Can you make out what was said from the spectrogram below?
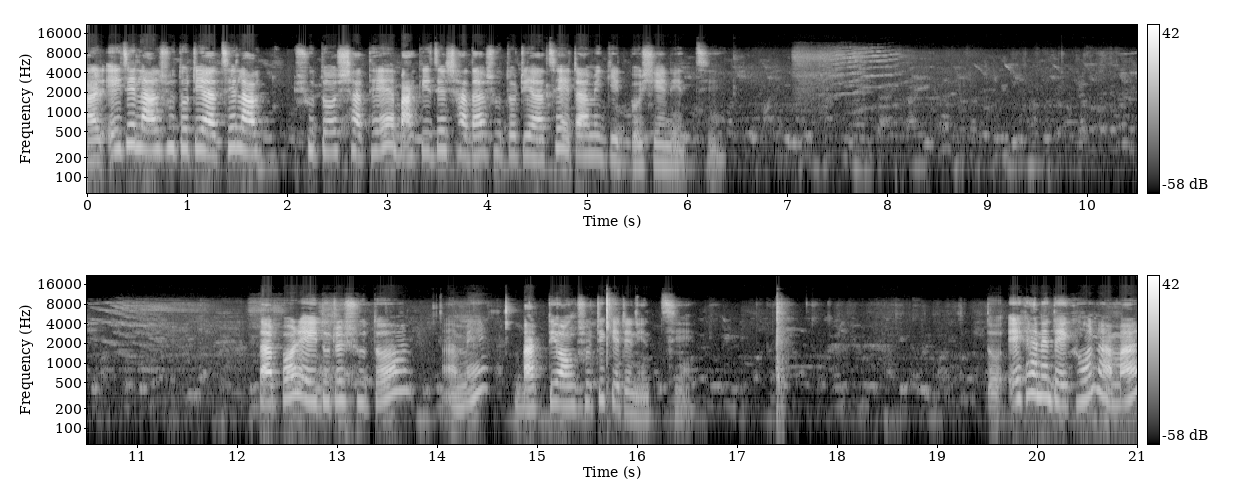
আর এই যে লাল সুতোটি আছে, লাল সুতোর সাথে বাকি যে সাদা সুতোটি আছে, এটা আমি গিট বসিয়ে নিচ্ছি। তারপর এই দুটো সুতো আমি বাড়তি অংশটি কেটে নিচ্ছি। তো এখানে দেখুন, আমার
